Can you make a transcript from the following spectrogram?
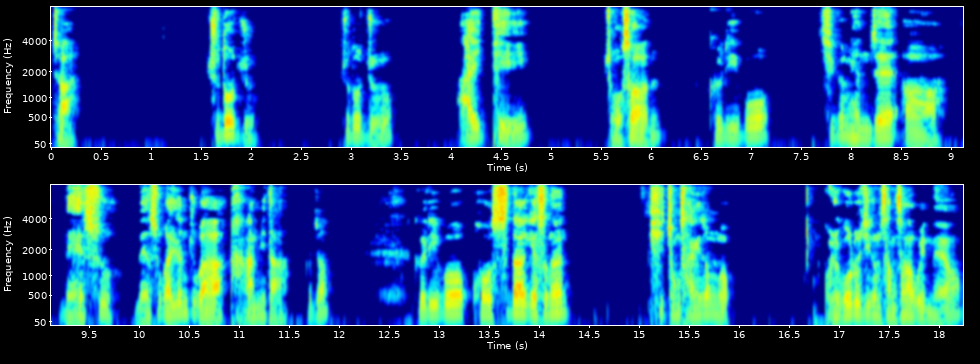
자 주도주 주도주 IT 조선 그리고 지금 현재 어, 내수 내수 관련주가 강합니다. 그죠? 그리고 코스닥에서는 시총 상위 종목 골고루 지금 상승하고 있네요.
